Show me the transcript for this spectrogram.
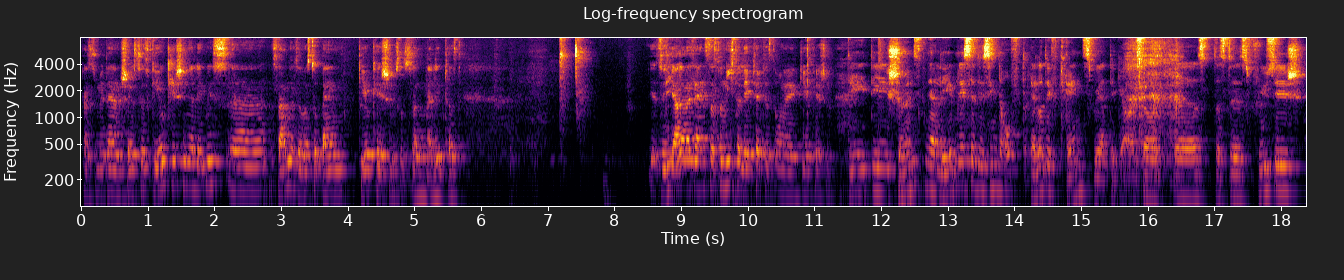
Kannst du mir dein schönstes Geocaching-Erlebnis äh, sagen, also was du beim Geocaching sozusagen erlebt hast? Also idealerweise eins, das du nicht erlebt hättest ohne Geocachen. Die, die schönsten Erlebnisse, die sind oft relativ grenzwertig. Also, dass, dass das physisch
